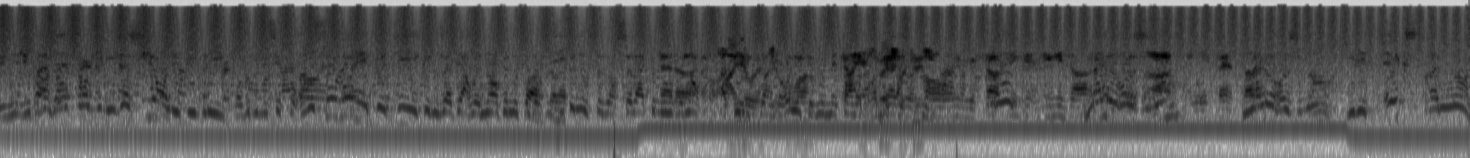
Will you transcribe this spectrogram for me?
une, grande infantilisation du public. On vous dit, mais c'est pour nous sauver, les petits, que nous intervenons, que nous faisons ceci, que nous faisons cela, que nous à des de rue, que nous mettons Et malheureusement, malheureusement, il est extrêmement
